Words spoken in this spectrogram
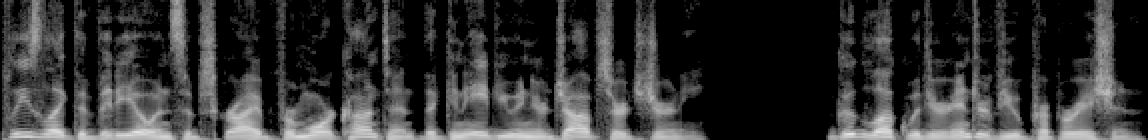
please like the video and subscribe for more content that can aid you in your job search journey. Good luck with your interview preparation.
